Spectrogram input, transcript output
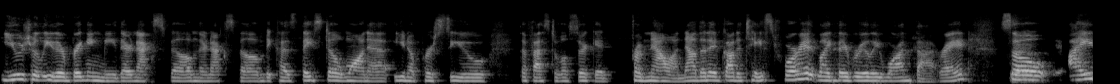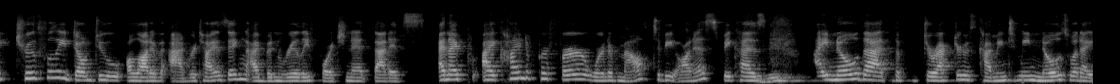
usually they're bringing me their next film their next film because they still want to you know pursue the festival circuit from now on. Now that they've got a taste for it like they really want that right? So i truthfully don't do a lot of advertising. I've been really fortunate that it's and i i kind of prefer word of mouth to be honest because Mhm. I know that the director who's coming to me knows what I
